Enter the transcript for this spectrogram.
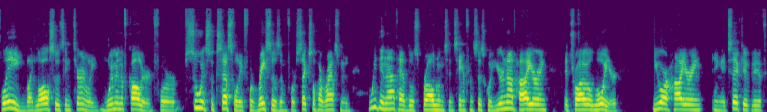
plagued by lawsuits internally, women of color for suing successfully for racism, for sexual harassment. We did not have those problems in San Francisco. You're not hiring a trial lawyer. You are hiring an executive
